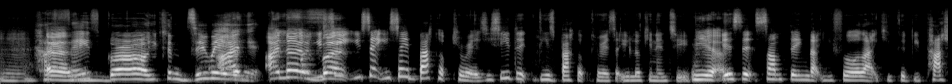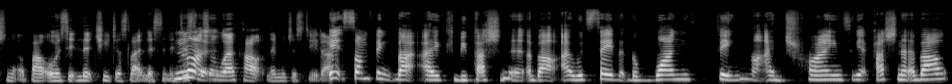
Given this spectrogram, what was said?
Mm. Have um, faith, girl. You can do it. I, I know, But you but see, you say you say backup careers. You see the, these backup careers that you're looking into. yeah, Is it something that you feel like you could be passionate about, or is it literally just like, listen, if this No. doesn't work out, let me just do that? it's something that I can be passionate about. I would say that the one thing that I'm trying to get passionate about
